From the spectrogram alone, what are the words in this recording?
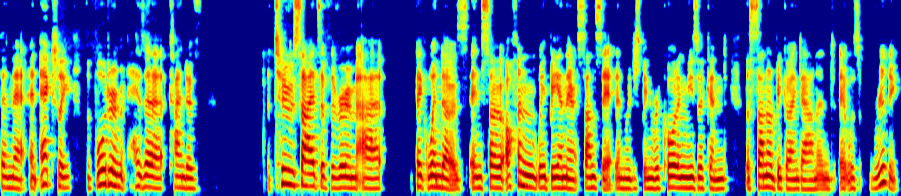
than that. And actually, the boardroom has a kind of two sides of the room are big windows, and so often we'd be in there at sunset, and we'd just been recording music, and the sun would be going down, and it was really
